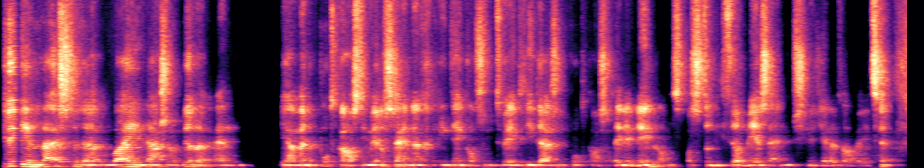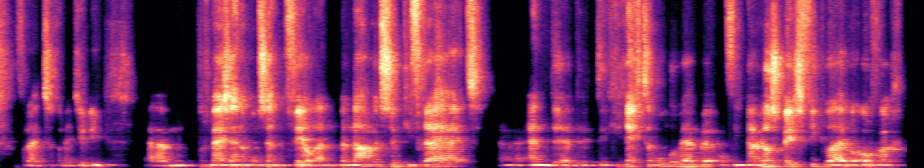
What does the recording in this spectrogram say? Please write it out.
kun je luisteren waar je naar zou willen. En ja, met een podcast, inmiddels zijn er, ik denk al zo'n 2.000, 3.000 podcasts alleen in Nederland. Als er niet veel meer zijn, misschien dat jij dat al weet vanuit, vanuit jullie. Um, volgens mij zijn er ontzettend veel. En met name het stukje vrijheid uh, en de, de, de gerichte onderwerpen, of je het nou heel specifiek wil hebben over,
